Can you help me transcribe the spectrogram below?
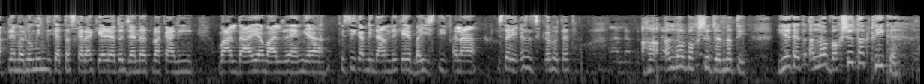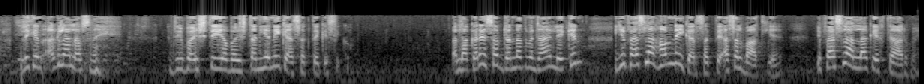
اپنے مرحومین کا تذکرہ کیا جائے تو جنت مکانی والدہ یا والدین یا کسی کا بھی نام لے کے بہشتی فلاں اس طریقے سے ذکر ہوتا تھا ہاں اللہ بخش جنتی یہ کہتے اللہ بخشے تک ٹھیک ہے لیکن اگلا لفظ نہیں جی بہشتی یا بہشتن یہ نہیں کہہ سکتے کسی کو اللہ کرے سب جنت میں جائیں لیکن یہ فیصلہ ہم نہیں کر سکتے اصل بات یہ ہے یہ فیصلہ اللہ کے اختیار میں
